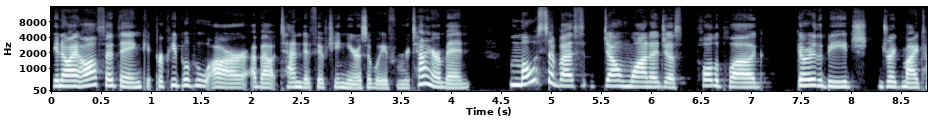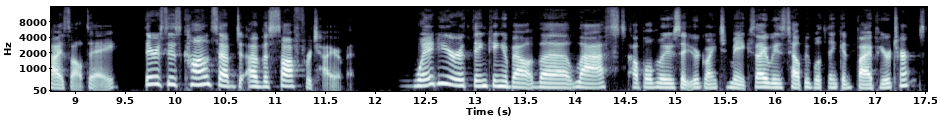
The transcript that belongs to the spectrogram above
You know, I also think for people who are about 10 to 15 years away from retirement, most of us don't want to just pull the plug, go to the beach, drink Mai Tais all day. There's this concept of a soft retirement. Mm-hmm. When you're thinking about the last couple of moves that you're going to make, because I always tell people think in five year terms.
